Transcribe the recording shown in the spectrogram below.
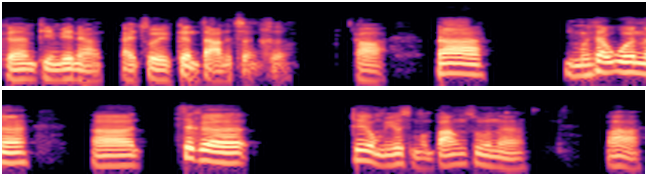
跟平面呢来做更大的整合啊。那你们在问呢，呃，这个对我们有什么帮助呢？啊，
